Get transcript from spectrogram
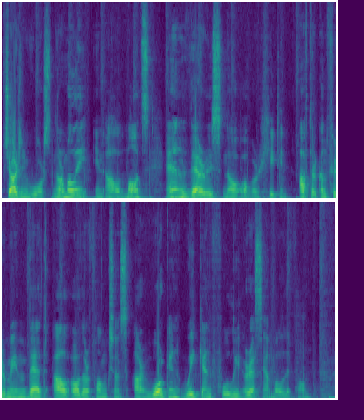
Charging works normally in all modes and there is no overheating. After confirming that all other functions are working, we can fully reassemble the phone.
